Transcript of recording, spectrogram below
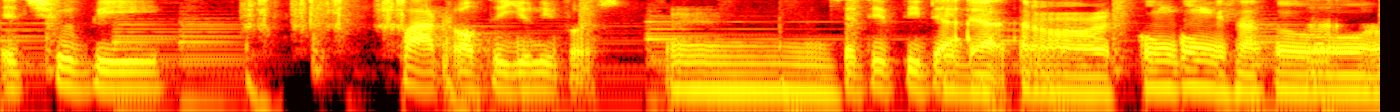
it should be part of the universe. Hmm. Jadi tidak tidak terkungkung di satu Uh,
